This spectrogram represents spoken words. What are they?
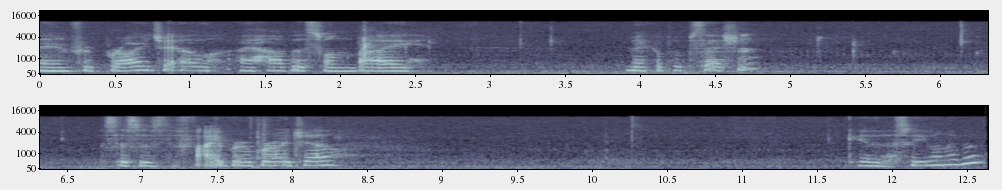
And then for brow gel, I have this one by Makeup Obsession. So this is the Fibre Brow Gel. Give this wee one a go.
